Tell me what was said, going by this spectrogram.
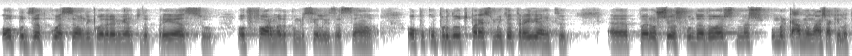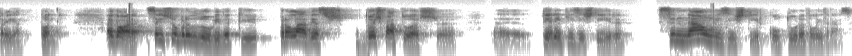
ou por desadequação de enquadramento de preço, ou de forma de comercialização, ou porque o produto parece muito atraente uh, para os seus fundadores, mas o mercado não acha aquilo atraente. Ponto. Agora, sem sombra de dúvida que, para lá desses dois fatores uh, uh, terem que existir, se não existir cultura de liderança,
